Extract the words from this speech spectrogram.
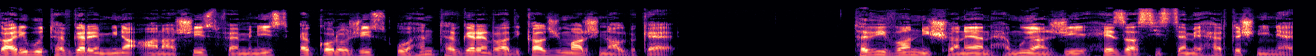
Garî bû tevgerên mîna anaşîst, feminîst, ekolojîst û hin tevgerên radîkal jî marjinal bike. Tevî van nîşaneyan hemûyan jî hêza sîstemê hertişnîne.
